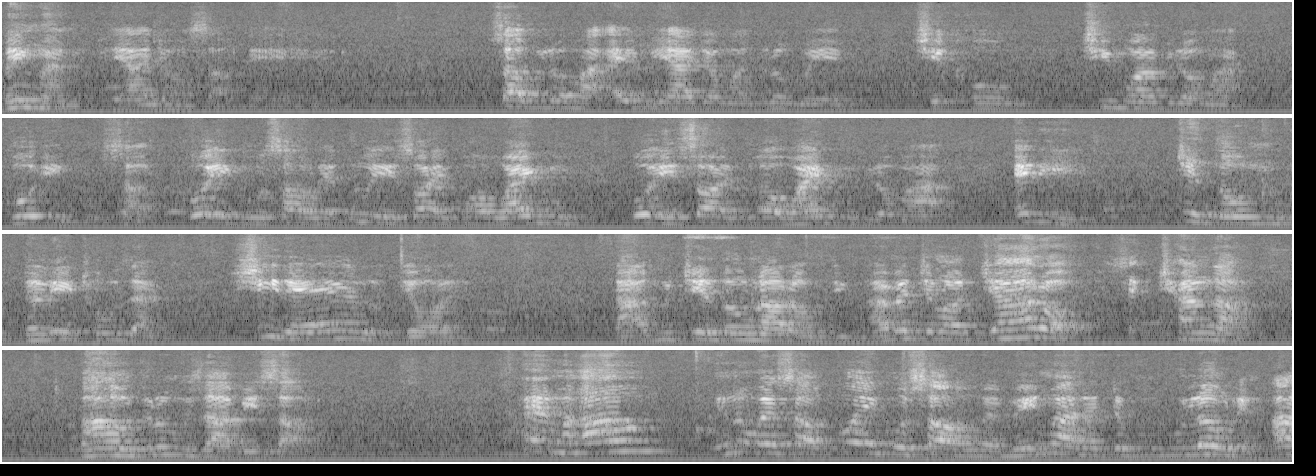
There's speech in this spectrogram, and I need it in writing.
မိမ့်မှန်ဘုရားကျောင်းစောက်တယ်စောက်ပြီးတော့မှအဲ့ဘုရားကျောင်းမှာသူတို့ဝင်ချစ်ခုံချီးမွမ်းပြီးတော့မှ ကိုယ့်အိမ်ကိုစောက်ကိုယ့်အိမ်ကိုစောက်လဲသူ့အိမ်စောက်ရင်ကိုယ်ဝိုင်းကူကိုယ့်အိမ်စောက်ရင်ကိုယ်ဝိုင်းကူပြီးတော့မှအဲ့ဒီကျင့်သုံးမှုဒလိထုံးစံရှိတယ်လို့ပြောတယ်ဒါအခုကျင့်သုံးလာတော့မသိဘူးဒါပေမဲ့ကျွန်တော်ကြားတော့စိတ်ချမ်းသာဘာလို့သူတို့ဦးစားပေးစောက်လဲအဲမအောင်မင်းတို့ပဲစောက်ကိုယ့်အိမ်ကိုစောက်အောင်ပဲမိန်းမနဲ့တပူပူလုံးနေဟာ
